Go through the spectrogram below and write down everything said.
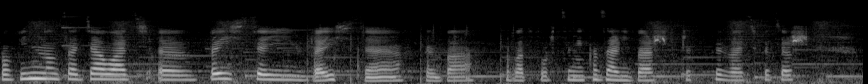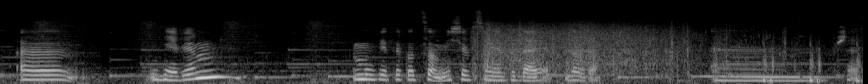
powinno zadziałać e, wyjście i wejście chyba. Chyba twórcy nie kazaliby aż wczytywać, chociaż e, nie wiem. Mówię tego, co mi się w sumie wydaje. Dobra. Em, przez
